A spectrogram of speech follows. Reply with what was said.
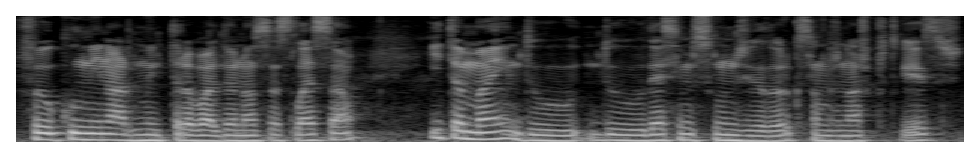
foi o culminar de muito trabalho da nossa seleção e também do, do 12 jogador, que somos nós portugueses.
